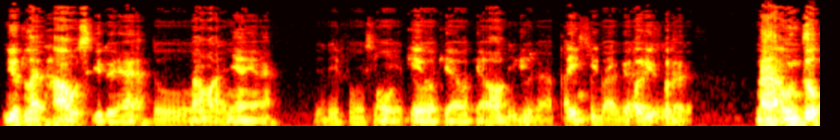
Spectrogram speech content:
Youth Lighthouse gitu ya. tuh. Namanya ya. Jadi fungsinya Oke, itu oke, oke, oke. digunakan Thank you, thank you, sebagai Oliver. Nah, untuk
